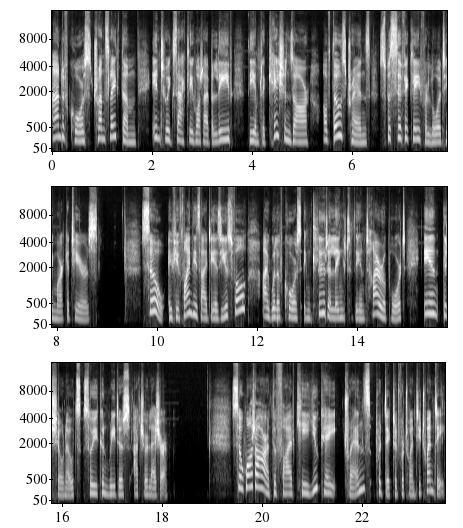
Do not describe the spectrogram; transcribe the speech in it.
and, of course, translate them into exactly what I believe the implications are of those trends specifically for loyalty marketeers. So, if you find these ideas useful, I will, of course, include a link to the entire report in the show notes so you can read it at your leisure. So, what are the five key UK trends predicted for 2020?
